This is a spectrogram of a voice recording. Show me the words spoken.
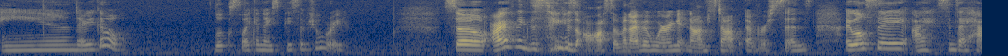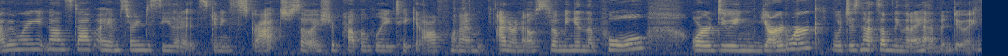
and there you go. Looks like a nice piece of jewelry. So I think this thing is awesome and I've been wearing it nonstop ever since. I will say, I since I have been wearing it nonstop, I am starting to see that it's getting scratched. So I should probably take it off when I'm, I don't know, swimming in the pool or doing yard work, which is not something that I have been doing.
